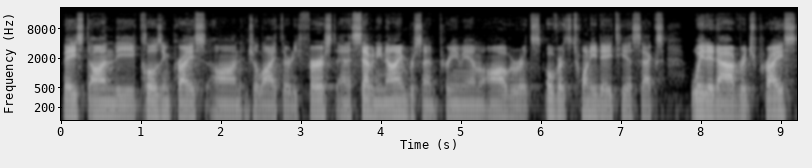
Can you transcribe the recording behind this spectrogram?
based on the closing price on July 31st and a 79% premium over its over its 20-day TSX weighted average price.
